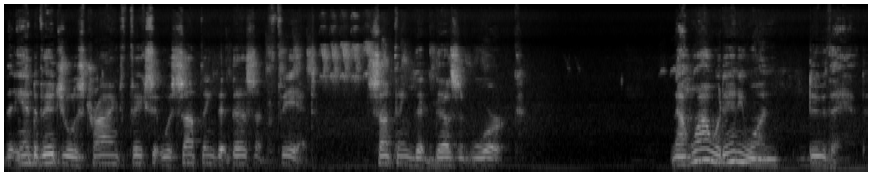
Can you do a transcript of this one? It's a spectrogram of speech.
the individual is trying to fix it with something that doesn't fit, something that doesn't work. Now, why would anyone do that?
